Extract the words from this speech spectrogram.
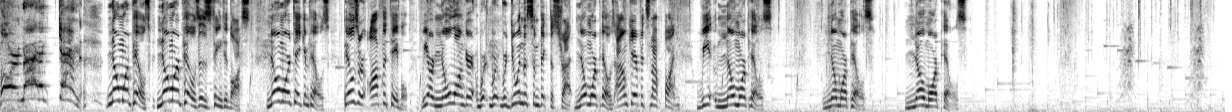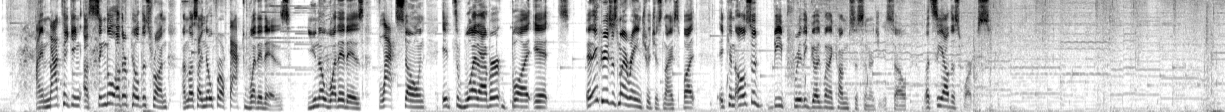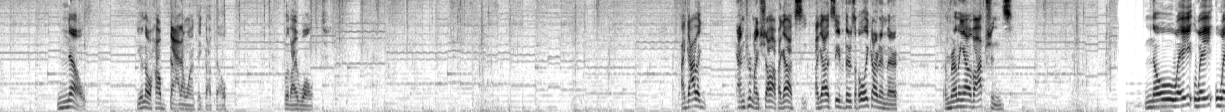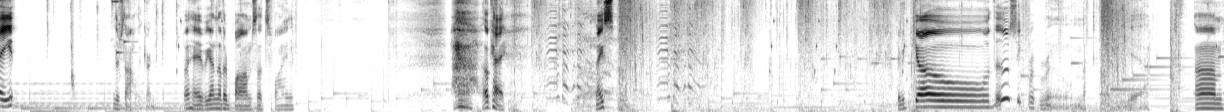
Or not again! No more pills. No more pills is Tainted Lost. No more taking pills. Pills are off the table. We are no longer, we're, we're, we're doing the Invicta strat. No more pills. I don't care if it's not fun. We, no more pills. No more pills. No more pills. I am not taking a single other pill this run unless I know for a fact what it is. You know what it is. Flatstone. It's whatever, but it's... It increases my range, which is nice, but it can also be pretty good when it comes to synergy. So let's see how this works. No. You know how bad I want to take that pill. But I won't. I gotta enter my shop. I gotta see I gotta see if there's a holy card in there. I'm running out of options. No, wait, wait, wait. There's not a holy card. But hey, we got another bomb, so that's fine. okay. Nice. Here we go. The secret room. Yeah. Um.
